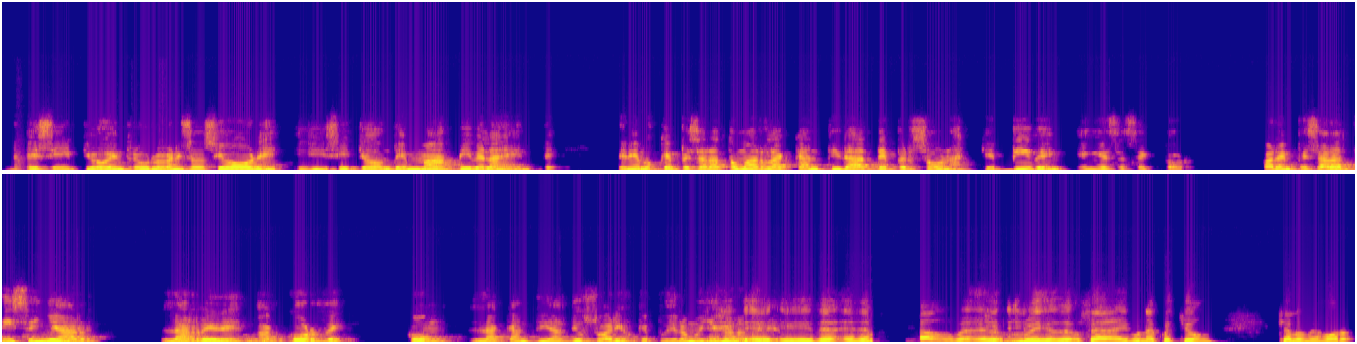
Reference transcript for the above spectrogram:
de sitios entre urbanizaciones y sitios donde más vive la gente, tenemos que empezar a tomar la cantidad de personas que viven en ese sector para empezar a diseñar las redes acorde con la cantidad de usuarios que pudiéramos llegar a tener. Es, demasiado, eh, Luis, o sea, es una cuestión que a lo mejor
